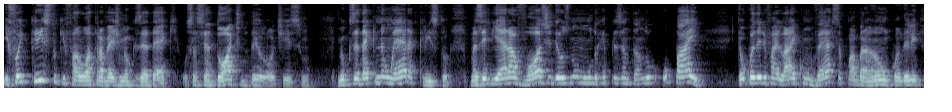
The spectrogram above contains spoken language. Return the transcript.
E foi Cristo que falou através de Melquisedeque, o sacerdote do Deus Altíssimo. Melquisedeque não era Cristo, mas ele era a voz de Deus no mundo representando o Pai. Então, quando ele vai lá e conversa com Abraão, quando ele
